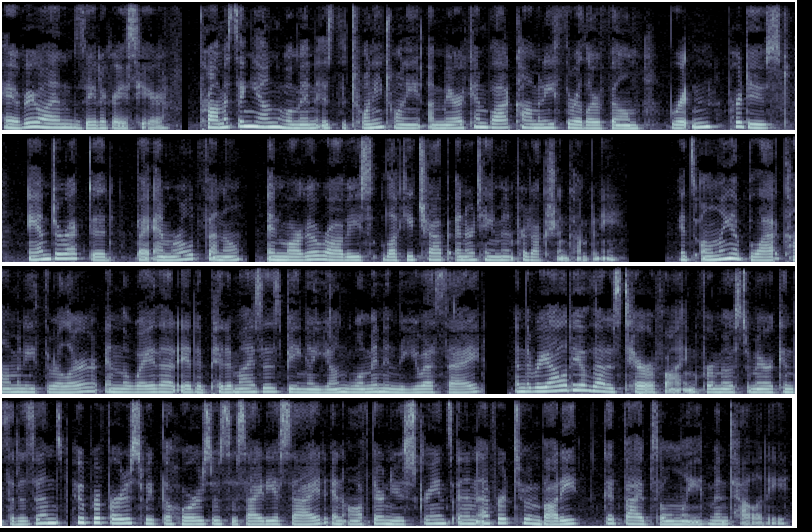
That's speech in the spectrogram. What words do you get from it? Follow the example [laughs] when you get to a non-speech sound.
Hey everyone, Zeta Grace here. Promising Young Woman is the 2020 American black comedy thriller film written, produced, and directed by Emerald Fennell and Margot Robbie's LuckyChap Entertainment production company. It's only a black comedy thriller in the way that it epitomizes being a young woman in the USA and the reality of that is terrifying for most American citizens who prefer to sweep the horrors of society aside and off their news screens in an effort to embody good vibes only mentality.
